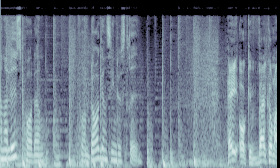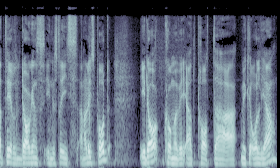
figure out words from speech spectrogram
Analyspodden från Dagens Industri. Hej och välkomna till Dagens Industris analyspodd. Idag kommer vi att prata mycket olja,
